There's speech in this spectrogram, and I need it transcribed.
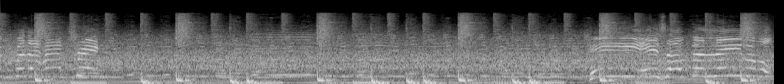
look for the hat trick. He is unbelievable.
